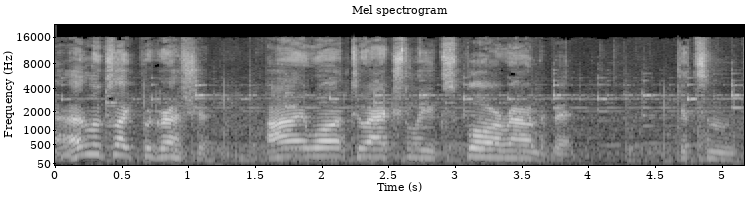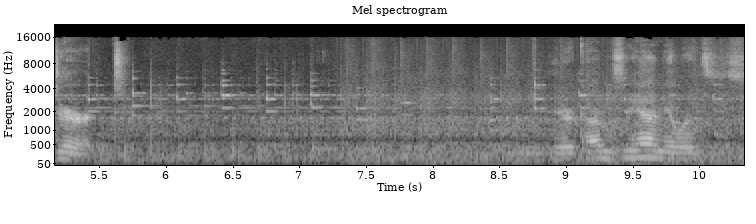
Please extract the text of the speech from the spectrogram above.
Yeah, that looks like progression. I want to actually explore around a bit. Get some dirt. Here comes the ambulances.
